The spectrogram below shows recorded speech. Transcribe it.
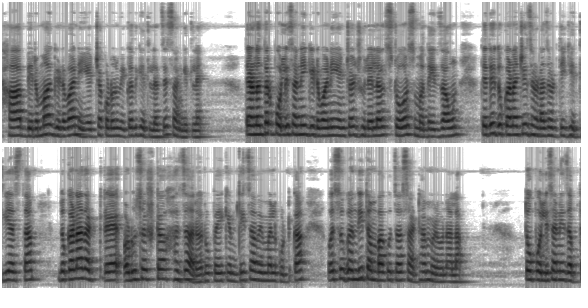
हा बिर्मा गिडवाणी याच्याकडून विकत घेतल्याचे सांगितले. त्यानंतर पोलिसांनी गिडवाणी यांच्या झुलेलाल स्टोअर्समध्ये जाऊन तेथे दुकानाची झडाझडती घेतली असता दुकानात अठ्ठे अडुसष्ट हजार रुपये किमतीचा विमल गुटखा व सुगंधी तंबाखूचा साठा मिळून आला. तो पोलिसांनी जप्त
